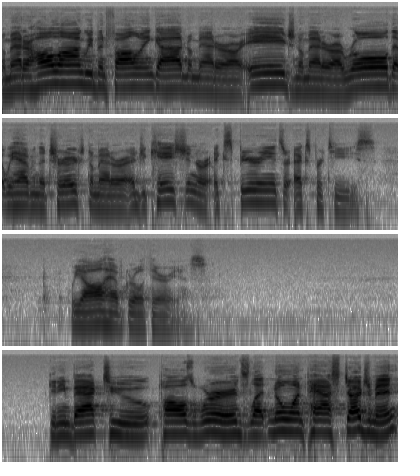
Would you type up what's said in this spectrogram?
No matter how long we've been following God, no matter our age, no matter our role that we have in the church, no matter our education or experience or expertise, we all have growth areas. Getting back to Paul's words, let no one pass judgment,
